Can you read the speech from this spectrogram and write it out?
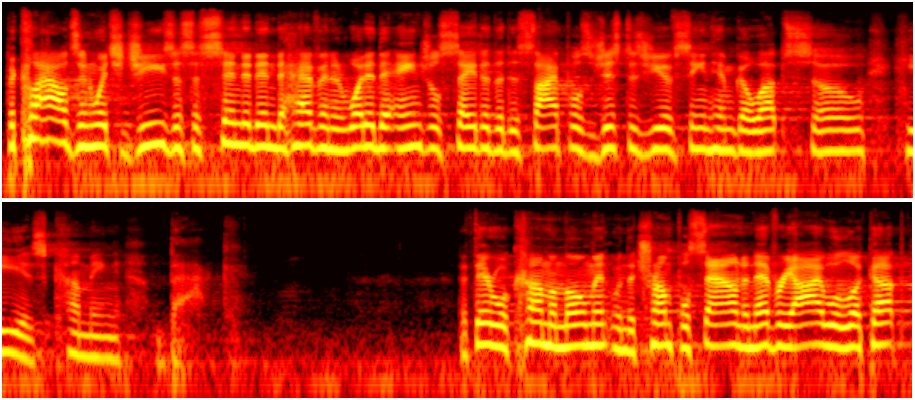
The clouds in which Jesus ascended into heaven, and what did the angels say to the disciples? Just as you have seen him go up, so he is coming back. That there will come a moment when the trump will sound and every eye will look up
